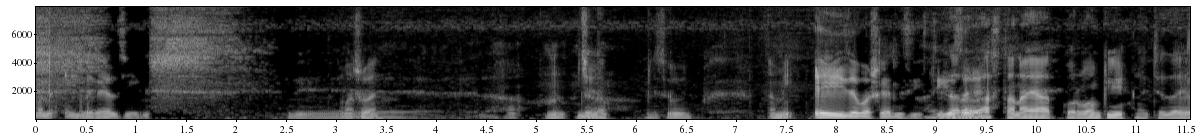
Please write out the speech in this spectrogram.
মানে এই যে খাইলছি আমি এই যে বসে দিছি ঠিক আছে? রাস্তা নাই আর করবাম কি? আচ্ছা যাই হোক।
